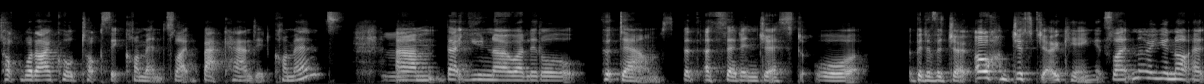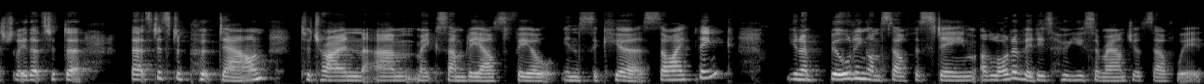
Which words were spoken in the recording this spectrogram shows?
to- what I call toxic comments, like backhanded comments mm. um, that you know are little put downs, but are said in jest or a bit of a joke. Oh, I'm just joking. It's like, no, you're not actually. That's just a that's just a put down to try and um, make somebody else feel insecure. So I think, you know, building on self esteem, a lot of it is who you surround yourself with.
